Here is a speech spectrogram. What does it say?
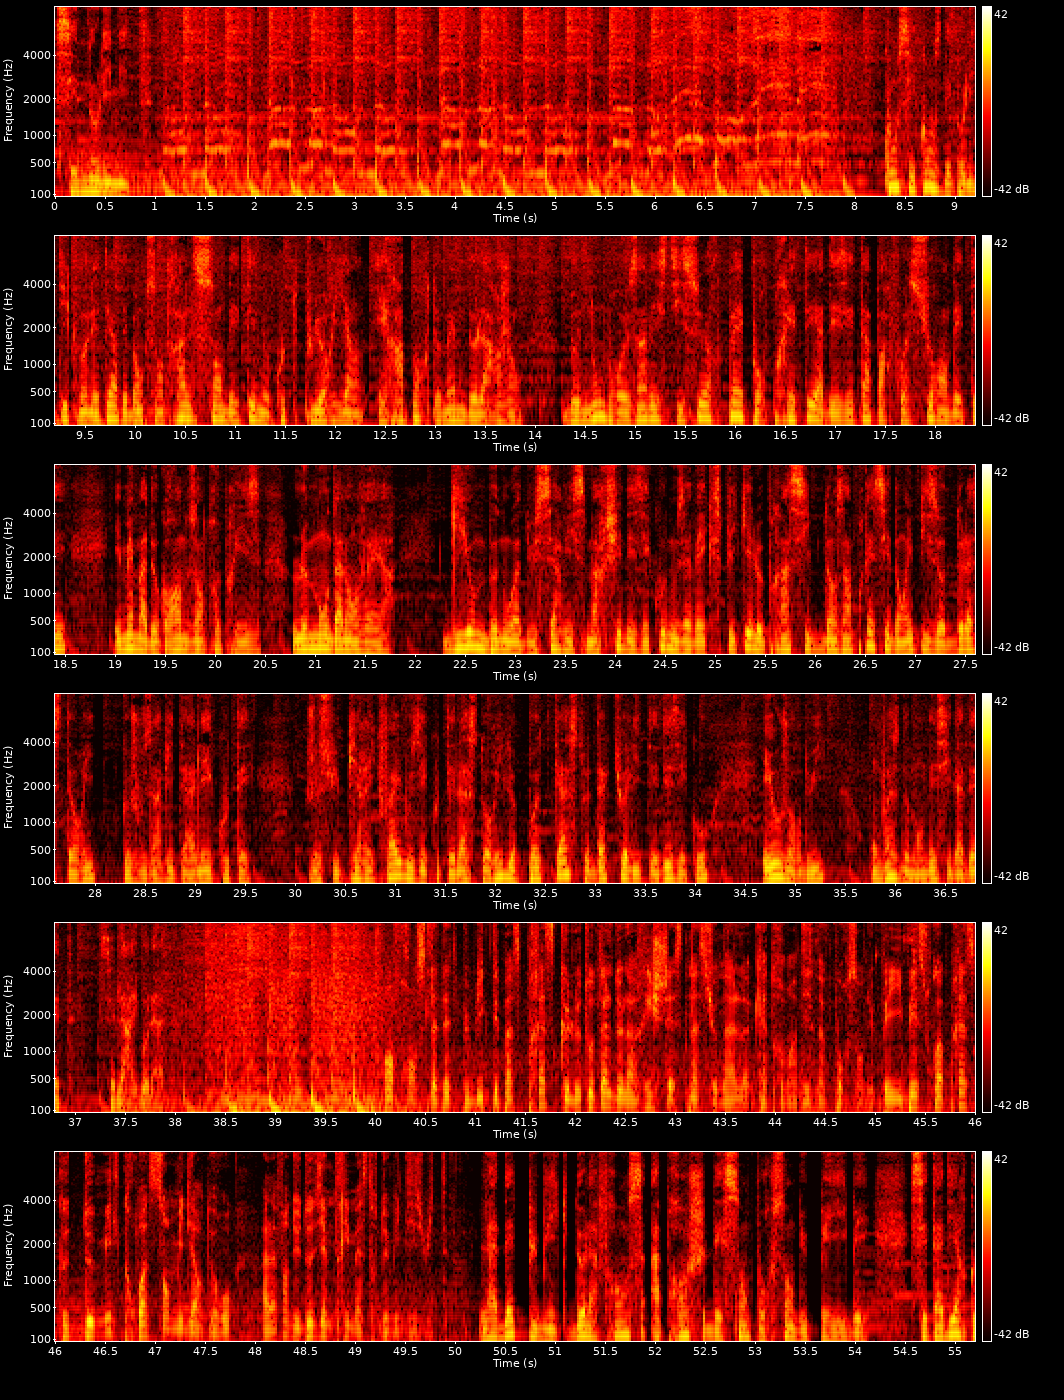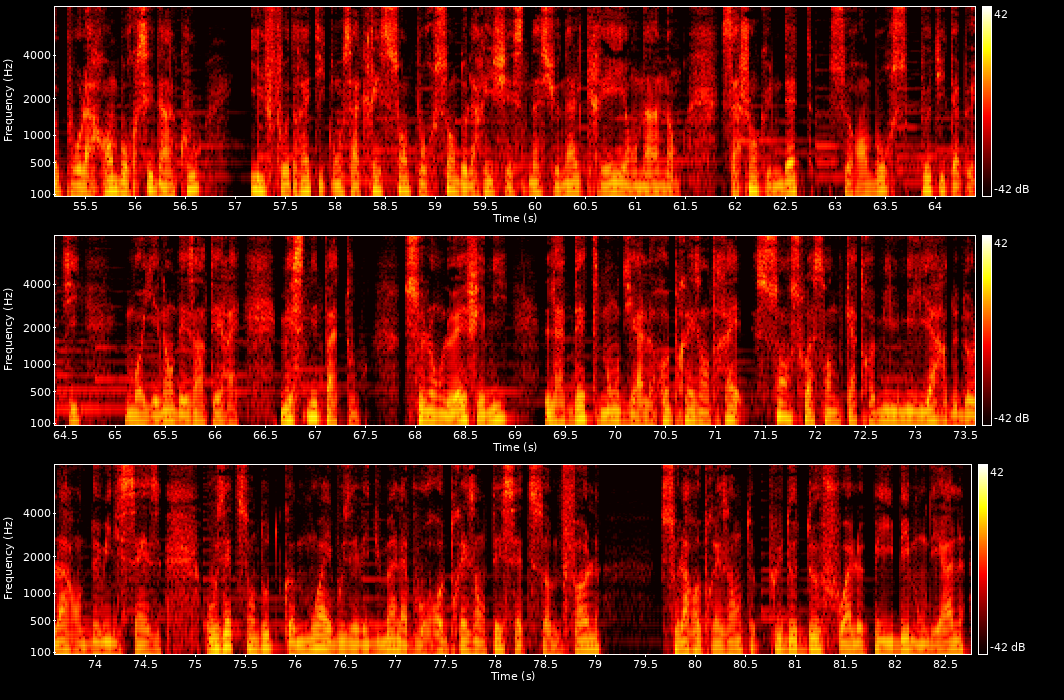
c'est nos limites. Conséquence des politiques monétaires des banques centrales, s'endetter ne coûte plus rien et rapporte même de l'argent. De nombreux investisseurs paient pour prêter à des États parfois surendettés et même à de grandes entreprises. Le monde à l'envers. Guillaume Benoît du service marché des échos nous avait expliqué le principe dans un précédent épisode de la story que je vous invite à aller écouter. Je suis Pierrick Fay, vous écoutez La Story, le podcast d'actualité des échos, et aujourd'hui, on va se demander si la dette, c'est de la rigolade. En France, la dette publique dépasse presque le total de la richesse nationale, 99% du PIB, soit presque 2300 milliards d'euros à la fin du deuxième trimestre 2018. La dette publique de la France approche des 100% du PIB, c'est-à-dire que pour la rembourser d'un coup, il faudrait y consacrer 100% de la richesse nationale créée en un an, sachant qu'une dette se rembourse petit à petit, moyennant des intérêts. Mais ce n'est pas tout. Selon le FMI, la dette mondiale représenterait 164 000 milliards de dollars en 2016. Vous êtes sans doute comme moi et vous avez du mal à vous représenter cette somme folle. Cela représente plus de deux fois le PIB mondial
